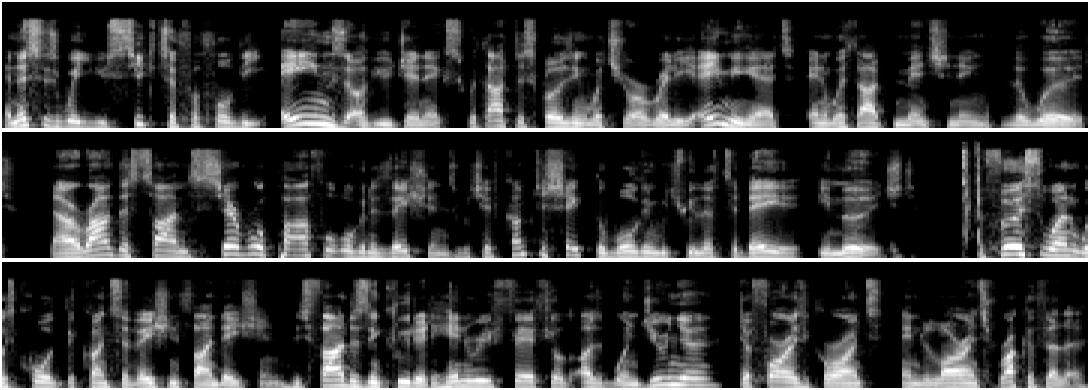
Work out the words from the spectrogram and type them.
And this is where you seek to fulfill the aims of eugenics without disclosing what you are really aiming at and without mentioning the word. Now, around this time, several powerful organizations which have come to shape the world in which we live today emerged. The first one was called the Conservation Foundation, whose founders included Henry Fairfield Osborn Jr., DeForest Grant, and Laurance Rockefeller.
